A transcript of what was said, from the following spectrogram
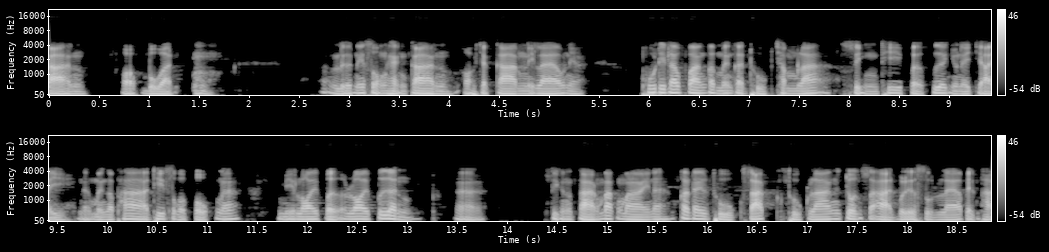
การออกบวชหรือในทรงแห่งการออกจากกามนี้แล้วเนี่ย ผู้ที่รับฟังก็เหมือนกับถูกชำระสิ่งที่เปิดเปื้อนอยู่ในใจนะเหมือนกับผ้าที่สกปรกนะ มีรอยเปิดรอยเปื้อนอสิ่งต่างๆมากมายนะก็ได้ถูกซักถูกล้างจนสะอาดบริสุทธิ์แล้วเป็นผ้า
